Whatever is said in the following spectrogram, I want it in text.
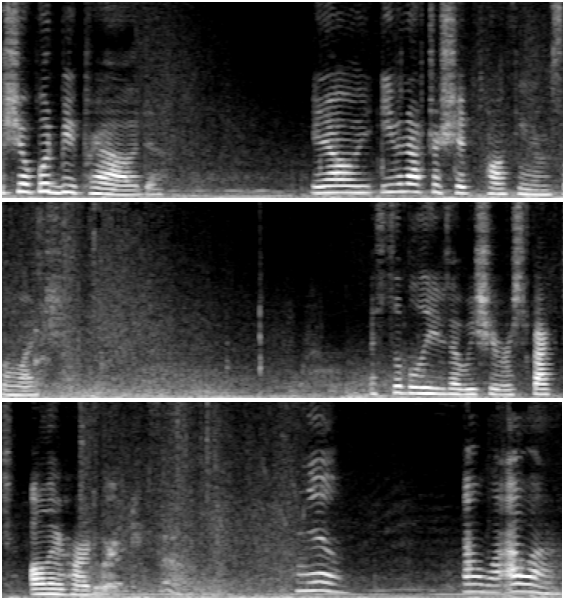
Ship would be proud. You know, even after shit talking him so much, I still believe that we should respect all their hard work. Yeah. Awa, awa.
